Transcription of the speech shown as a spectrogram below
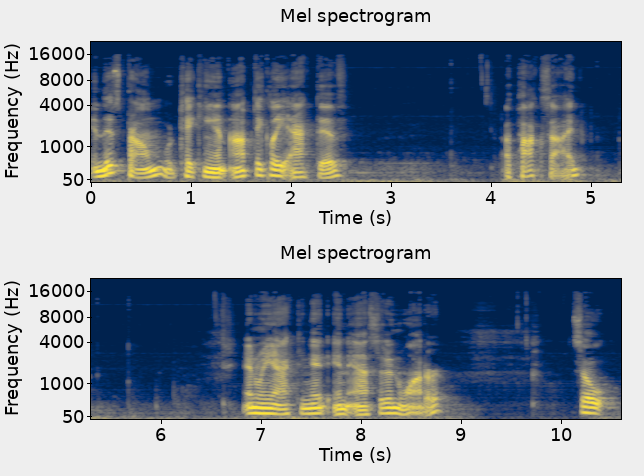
In this problem, we're taking an optically active epoxide and reacting it in acid and water. So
